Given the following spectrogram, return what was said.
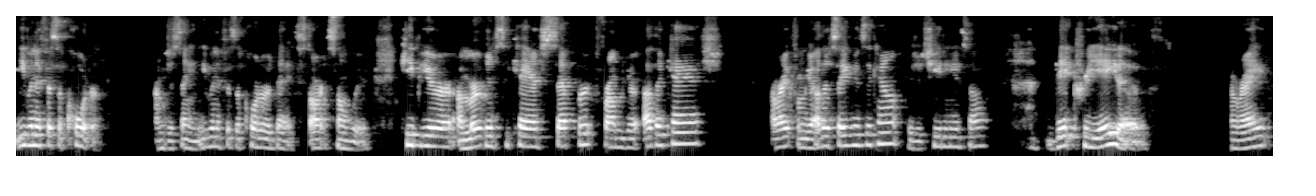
even if it's a quarter. I'm just saying, even if it's a quarter a day, start somewhere. Keep your emergency cash separate from your other cash, all right, from your other savings account because you're cheating yourself. Get creative, all right?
